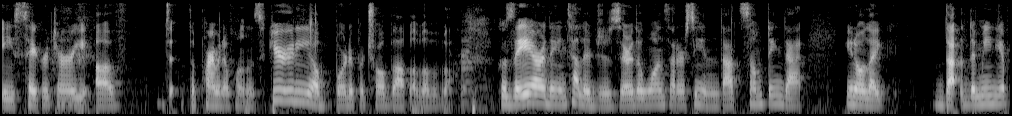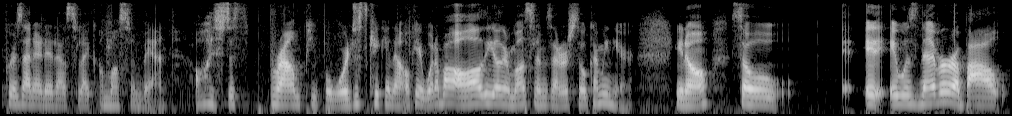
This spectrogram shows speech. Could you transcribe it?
a secretary of D- Department of Homeland Security, of Border Patrol, blah blah blah blah blah. Okay. Because they are the intelligence. They're the ones that are seen. That's something that you know, like that the media presented it as like a Muslim ban. Oh, it's just brown people. We're just kicking out. Okay, what about all the other Muslims that are still coming here? You know, so. It, it was never about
